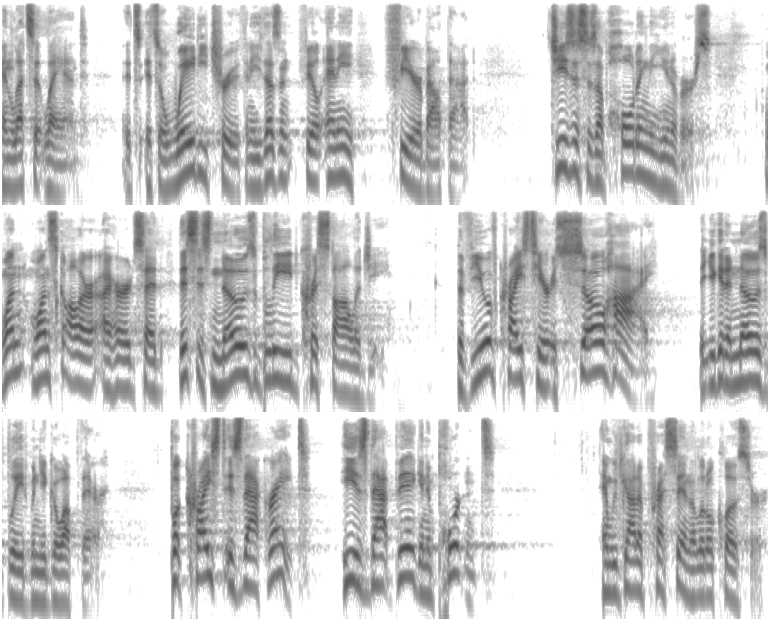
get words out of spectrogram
and lets it land. It's, it's a weighty truth, and he doesn't feel any fear about that. Jesus is upholding the universe. One, one scholar I heard said, This is nosebleed Christology. The view of Christ here is so high that you get a nosebleed when you go up there. But Christ is that great. He is that big and important. And we've got to press in a little closer.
